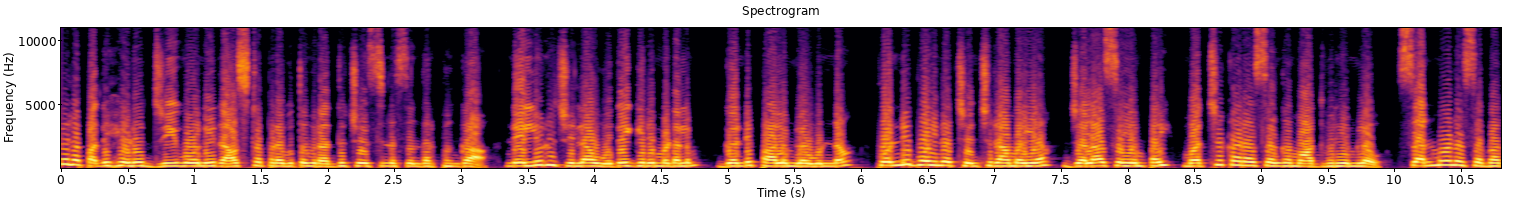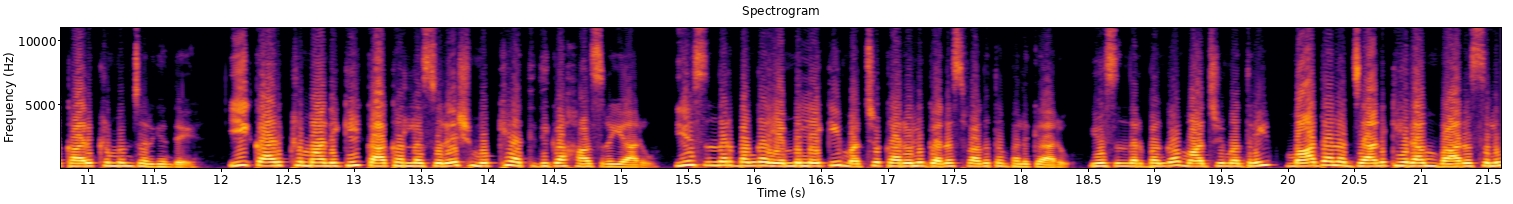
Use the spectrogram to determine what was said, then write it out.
వేల పదిహేడు జీవోని రాష్ట్ర ప్రభుత్వం రద్దు చేసిన సందర్భంగా నెల్లూరు జిల్లా ఉదయగిరి మండలం గండిపాలెంలో ఉన్న పొండిబోయిన చెంచురామయ్య జలాశయంపై మత్స్యకార సంఘం ఆధ్వర్యంలో సన్మాన సభ కార్యక్రమం జరిగింది. ఈ కార్యక్రమానికి కాకర్ల సురేష్ ముఖ్య అతిథిగా హాజరయ్యారు. ఈ సందర్భంగా ఎమ్మెల్యేకి మత్స్యకారులు ఘన స్వాగతం పలికారు. ఈ సందర్భంగా మాజీ మంత్రి మాదాల జానకీరాం వారసులు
